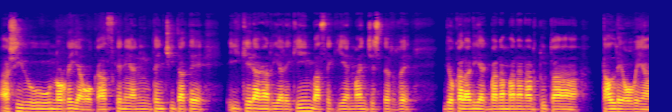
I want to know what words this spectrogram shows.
Hasi du norgeiagoka azkenean intentsitate ikeragarriarekin, bazekien Manchesterre jokalariak banan-banan hartuta talde hobea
